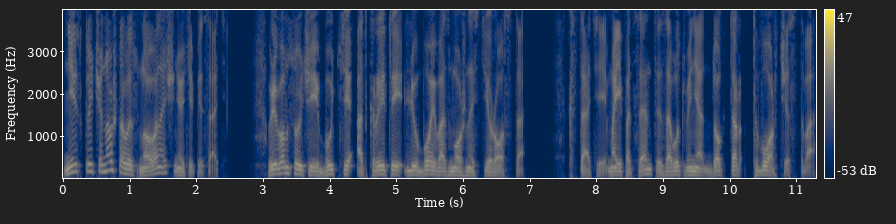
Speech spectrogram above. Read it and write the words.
Не исключено, что вы снова начнете писать. В любом случае, будьте открыты любой возможности роста. Кстати, мои пациенты зовут меня доктор творчества,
